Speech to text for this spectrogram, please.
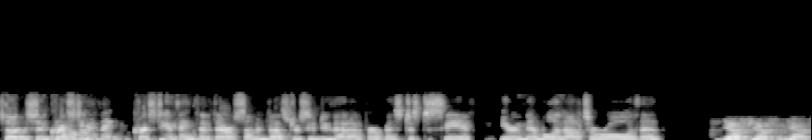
So, so Chris, do you think Chris, do you think that there are some investors who do that on purpose just to see if you're nimble enough to roll with it? Yes, yes, and yes.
